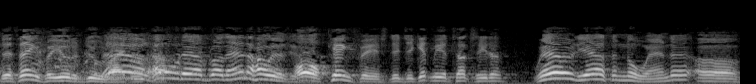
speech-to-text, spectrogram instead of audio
the thing for you to do, Well, Lightning. hello there, brother Andy. How is you? Oh, Kingfish, did you get me a tuxedo? Well, yes and no, Andy. Uh,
